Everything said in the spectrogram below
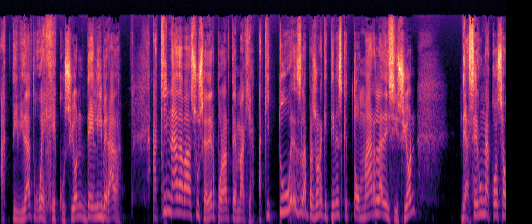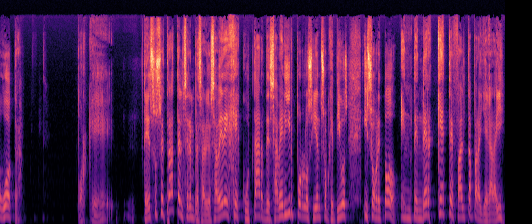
actividad o ejecución deliberada. Aquí nada va a suceder por arte de magia. Aquí tú eres la persona que tienes que tomar la decisión de hacer una cosa u otra. Porque de eso se trata el ser empresario, de saber ejecutar, de saber ir por los siguientes objetivos y sobre todo entender qué te falta para llegar ahí,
